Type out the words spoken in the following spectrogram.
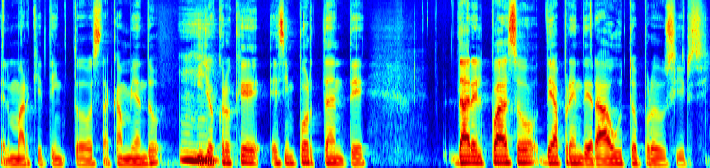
el marketing, todo está cambiando. Y yo creo que es importante dar el paso de aprender a autoproducirse.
